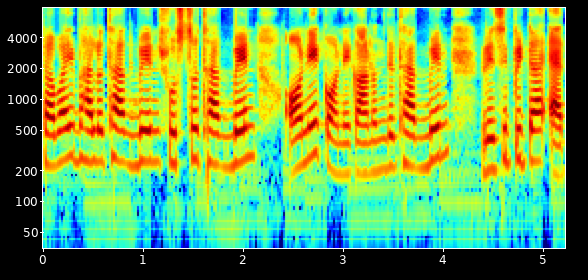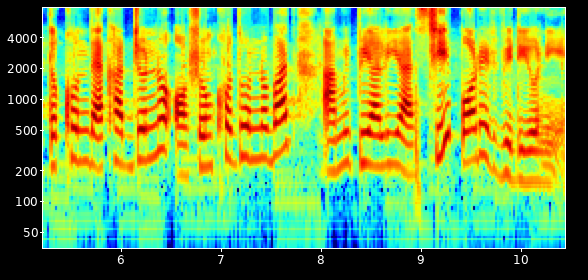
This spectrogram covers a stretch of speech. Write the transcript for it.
সবাই ভালো থাকবেন, সুস্থ থাকবেন, অনেক অনেক আনন্দে থাকবেন। রেসিপিটা এতক্ষণ দেখার জন্য অসংখ্য ধন্যবাদ। আমি পিয়ালি আসছি পরের ভিডিও নিয়ে।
